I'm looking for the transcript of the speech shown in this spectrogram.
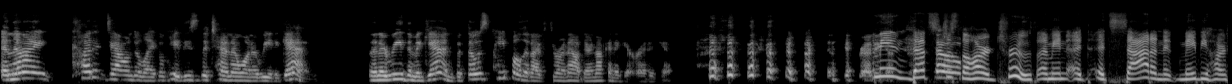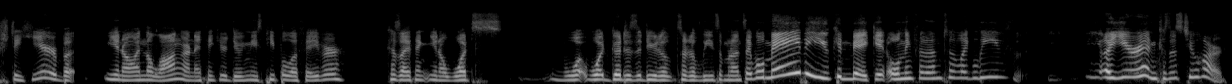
And then I cut it down to like, okay, these are the 10 I want to read again. Then I read them again. But those people that I've thrown out, they're not going to get read again. I mean, again. that's so, just the hard truth. I mean, it, it's sad and it may be harsh to hear, but you know, in the long run, I think you're doing these people a favor because I think, you know, what's what what good does it do to sort of lead someone on and say, well, maybe you can make it, only for them to like leave a year in because it's too hard.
